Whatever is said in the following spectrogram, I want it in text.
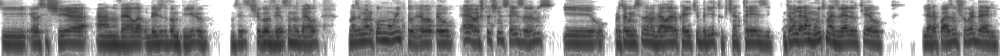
que eu assistia a novela O Beijo do Vampiro. Não sei se você chegou a ver essa novela, mas me marcou muito. Eu, eu, é, eu acho que eu tinha seis anos e o protagonista da novela era o Kaique Brito, que tinha 13. Então ele era muito mais velho do que eu. Ele era quase um sugar daddy.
